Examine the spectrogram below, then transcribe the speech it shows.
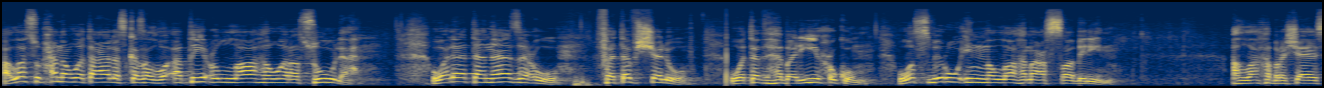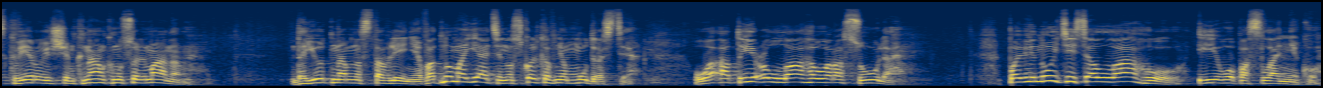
Аллах Субхану Ва Тааля сказал, «Ва ати'у Аллаха ва Расуля, ولا تنازعوا فتفشلوا وتذهب ريحكم واصبروا إن الله مع الصابرين Аллах, обращаясь к верующим, к нам, к мусульманам, дает нам наставление. В одном аяте, но сколько в нем мудрости – Ва Аллаха ва Расуля. Повинуйтесь Аллаху и Его посланнику.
